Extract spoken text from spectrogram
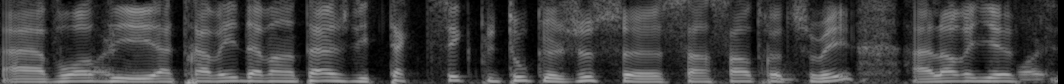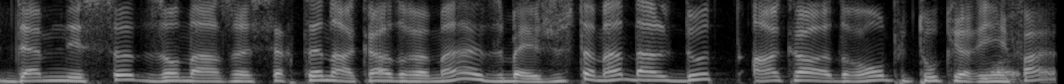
à avoir des, à travailler davantage des tactiques plutôt que juste euh, s'entretuer. Alors il y a d'amener ça, disons, dans un certain encadrement. dit ben justement dans le doute, encadrons plutôt que rien faire.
